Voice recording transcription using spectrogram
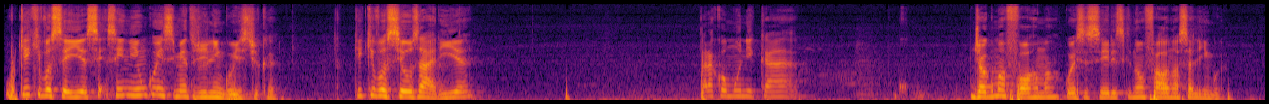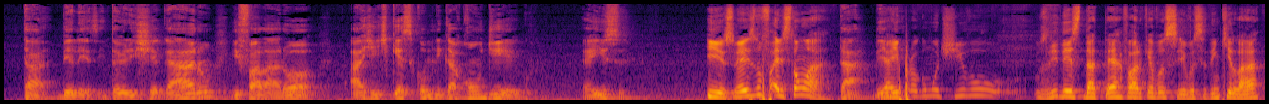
O que que você ia, sem, sem nenhum conhecimento de linguística, o que que você usaria para comunicar de alguma forma com esses seres que não falam a nossa língua? Tá, beleza. Então eles chegaram e falaram: Ó, oh, a gente quer se comunicar com o Diego. É isso? Isso, eles eles estão lá. Tá, beleza. E aí, por algum motivo, os líderes da Terra falaram que é você. Você tem que ir lá.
